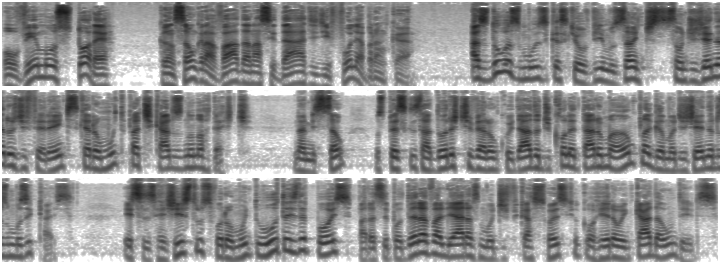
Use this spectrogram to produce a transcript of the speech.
Ouvimos Toré, canção gravada na cidade de Folha Branca. As duas músicas que ouvimos antes são de gêneros diferentes que eram muito praticados no Nordeste. Na missão, os pesquisadores tiveram cuidado de coletar uma ampla gama de gêneros musicais. Esses registros foram muito úteis depois para se poder avaliar as modificações que ocorreram em cada um deles.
